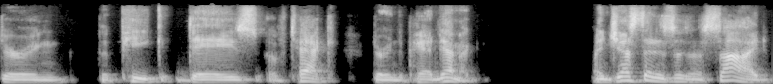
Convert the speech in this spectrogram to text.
during the peak days of tech during the pandemic. And just as an aside,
